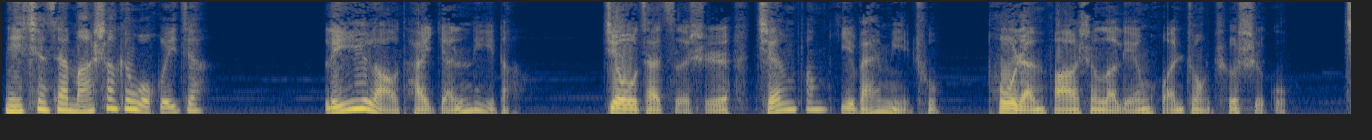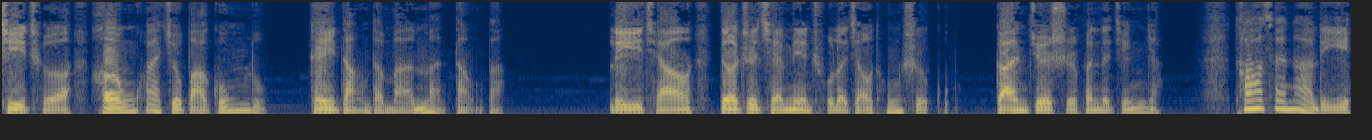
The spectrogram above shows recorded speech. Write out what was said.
你现在马上跟我回家。李老太严厉道。就在此时，前方一百米处突然发生了连环撞车事故。汽车很快就把公路给挡得满满当当。李强得知前面出了交通事故，感觉十分的惊讶。他在那里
